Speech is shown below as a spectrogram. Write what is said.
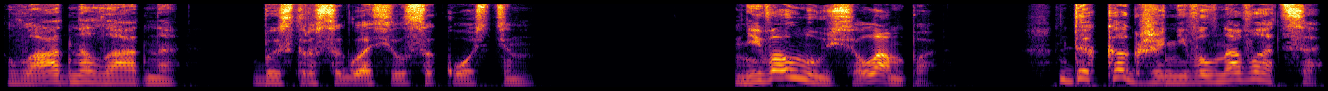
«Ладно, ладно», — быстро согласился Костин. «Не волнуйся, лампа». «Да как же не волноваться?»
